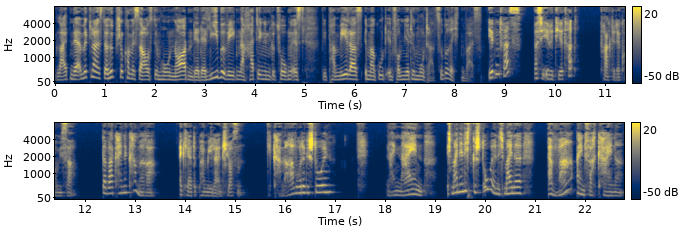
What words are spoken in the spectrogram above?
Leitender Ermittler ist der hübsche Kommissar aus dem hohen Norden, der der Liebe wegen nach Hattingen gezogen ist, wie Pamelas immer gut informierte Mutter zu berichten weiß. Irgendwas, was Sie irritiert hat? fragte der Kommissar. Da war keine Kamera, erklärte Pamela entschlossen. Die Kamera wurde gestohlen? Nein, nein. Ich meine nicht gestohlen. Ich meine, da war einfach keine.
